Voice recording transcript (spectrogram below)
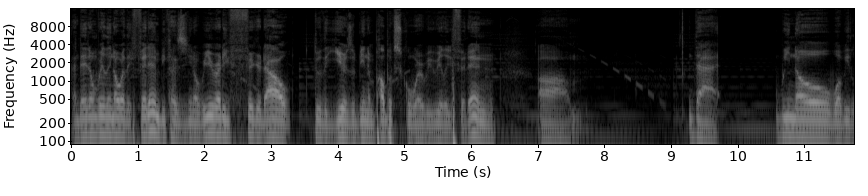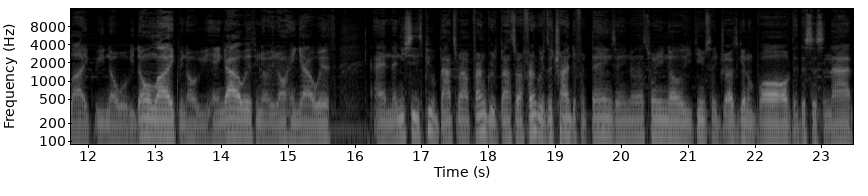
and they don't really know where they fit in because you know we already figured out through the years of being in public school where we really fit in, um, that we know what we like, we know what we don't like, we know who we hang out with, we know who we don't hang out with. And then you see these people bounce around friend groups, bounce around friend groups. They're trying different things, and you know that's when you know you can even say drugs get involved, that this, this, and that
